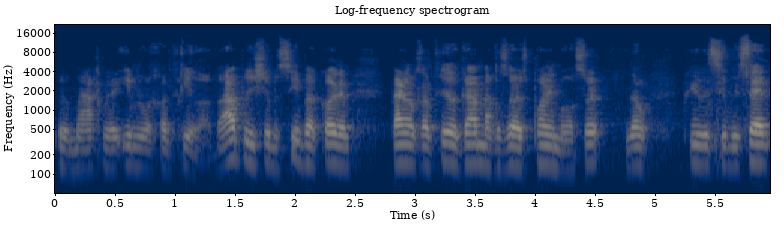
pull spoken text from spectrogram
to machmir even lechatchila. V'apli shebesiva kodim gan lechatchila gam machzor. No, previously we said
